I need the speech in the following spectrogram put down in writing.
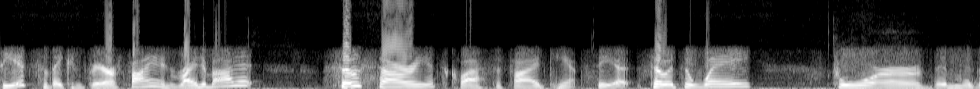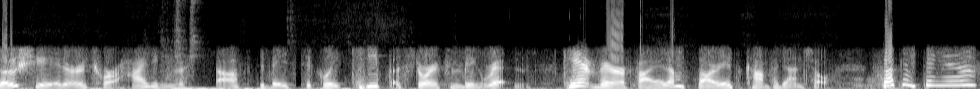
see it so they can verify and write about it, so sorry, it's classified, can't see it. So it's a way for the negotiators who are hiding this stuff to basically keep a story from being written. Can't verify it. I'm sorry, it's confidential. Second thing is,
